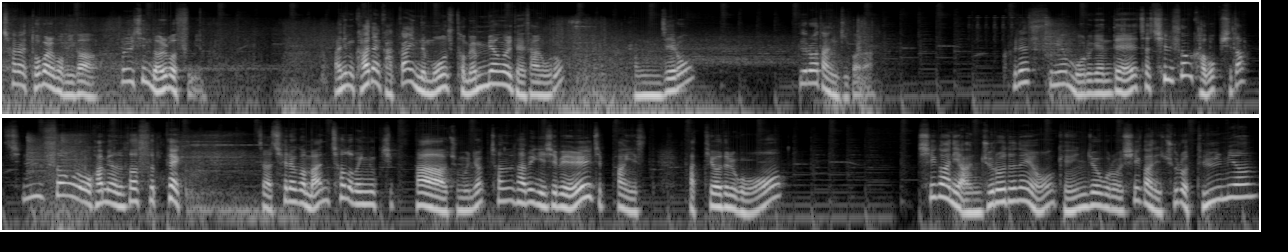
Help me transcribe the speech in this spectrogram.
차라리 도발 범위가 훨씬 넓었습니다. 아니면 가장 가까이 있는 몬스터 몇 명을 대상으로 강제로 끌어당기거나 그랬으면 모르겠는데 자 7성 가봅시다 7성으로 가면서 스펙 자 체력은 11,564 주문력 1,421 지팡이 다 튀어들고 시간이 안 줄어드네요 개인적으로 시간이 줄어들면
